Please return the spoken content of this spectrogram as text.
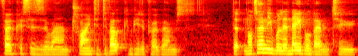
focuses around trying to develop computer programs that not only will enable them to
